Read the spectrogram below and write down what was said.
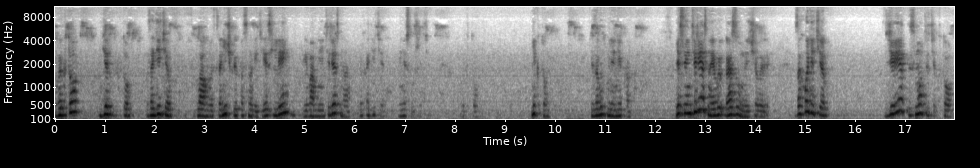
Вы кто? Где кто? Зайдите в главную страничку и посмотрите. Если лень и вам не интересно, выходите и не слушайте. Вы кто? Никто. И зовут меня никак. Если интересно, и вы разумный человек, заходите в директ и смотрите, кто.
